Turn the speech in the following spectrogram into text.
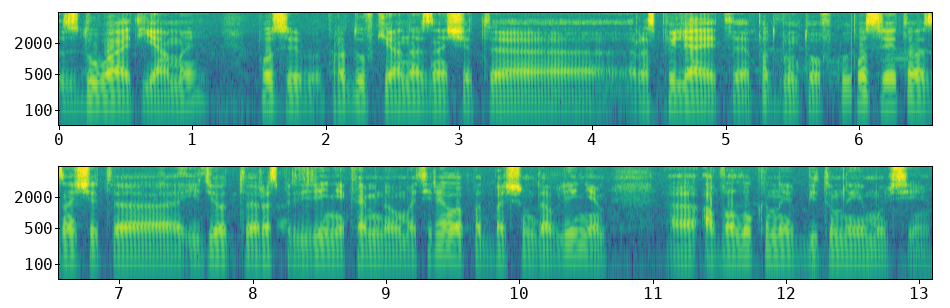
сдувает ямы. После продувки она, значит, э, распыляет э, подгрунтовку. После этого, значит, э, идет распределение каменного материала под большим давлением, обволоканные битумные эмульсии.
